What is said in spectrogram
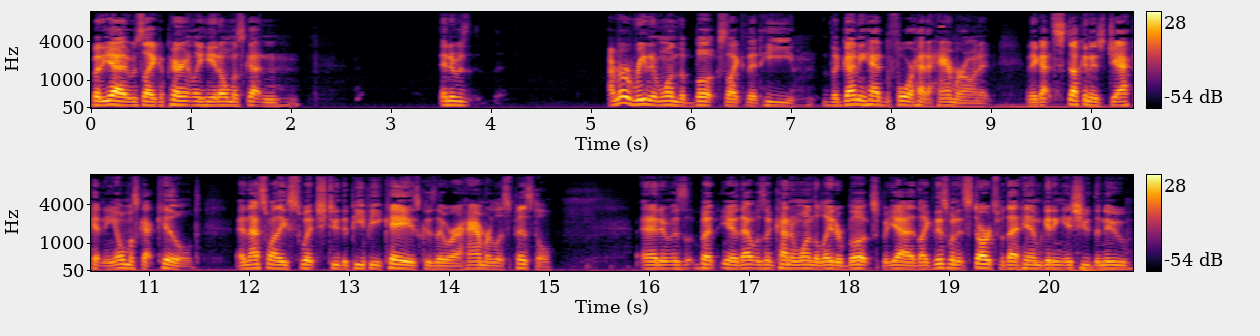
But yeah, it was like apparently he had almost gotten, and it was. I remember reading in one of the books like that he the gun he had before had a hammer on it, and it got stuck in his jacket, and he almost got killed, and that's why they switched to the PPKs because they were a hammerless pistol. And it was, but you know, that was a kind of one of the later books. But yeah, like this one, it starts with that him getting issued the new,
